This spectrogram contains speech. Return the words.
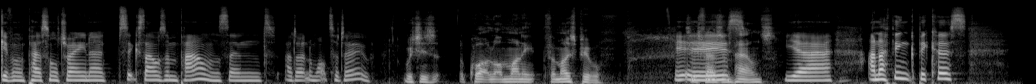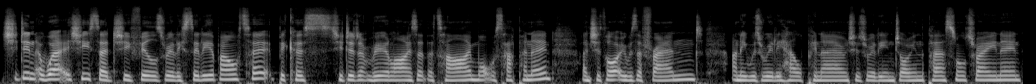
given a personal trainer six thousand pounds, and I don't know what to do. Which is quite a lot of money for most people. It six thousand pounds. Yeah, and I think because she didn't aware, she said she feels really silly about it because she didn't realise at the time what was happening, and she thought he was a friend and he was really helping her, and she was really enjoying the personal training.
